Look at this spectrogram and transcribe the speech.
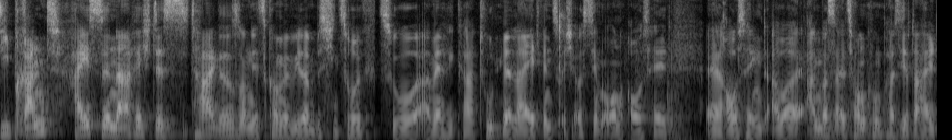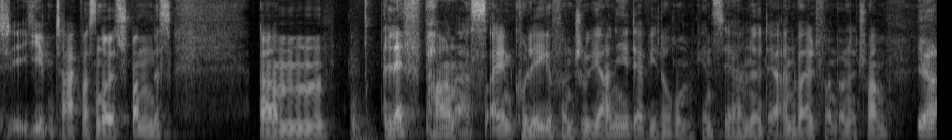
die brandheiße Nachricht des Tages, und jetzt kommen wir wieder ein bisschen zurück zu Amerika. Tut mir leid, wenn es euch aus den Ohren raushält, äh, raushängt, aber anders als Hongkong passiert da halt jeden Tag was Neues, Spannendes. Ähm, Lev Parnas, ein Kollege von Giuliani, der wiederum, kennst du ja, ne, der Anwalt von Donald Trump. Ja,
